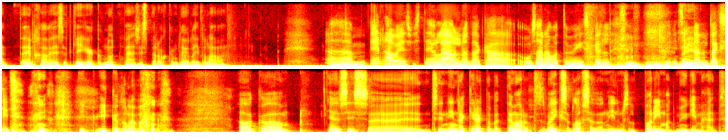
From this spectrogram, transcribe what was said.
et LHV-s, et keegi hakkab nutma ja siis ta rohkem tööle ei tule või? ähm,. LHV-s vist ei ole olnud, aga USA raamatumüügis küll sinna ei- nad läksid. ikka, ikka tuleb. aga ja siis äh, siin Indrek kirjutab, et tema arvates väiksed lapsed on ilmselt parimad müügimehed.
